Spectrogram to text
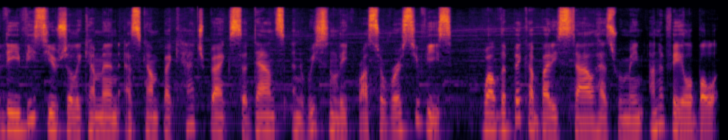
The EVs usually come in as compact hatchbacks, sedans, and recently crossover SUVs, while the pickup body style has remained unavailable.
